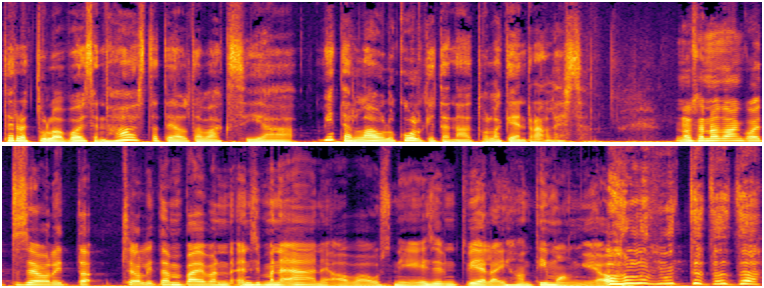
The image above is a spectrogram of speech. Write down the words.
Tervetuloa Voisen haastateltavaksi ja miten laulu kulki tänään tuolla kenraaleissa? No sanotaanko, että se oli, ta, se oli tämän päivän ensimmäinen ääneavaus, niin ei se nyt vielä ihan timangia ollut, mutta, tota,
